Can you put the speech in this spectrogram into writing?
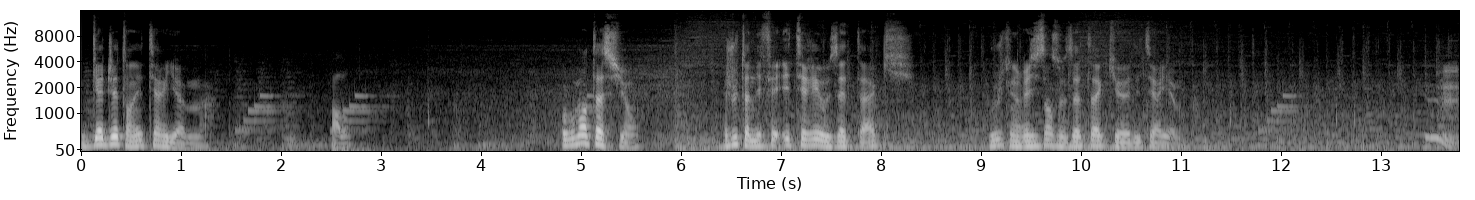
Gadget en Ethereum. Pardon. Augmentation. Ajoute un effet éthéré aux attaques. Ajoute une résistance aux attaques euh, d'Ethereum. Hmm.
